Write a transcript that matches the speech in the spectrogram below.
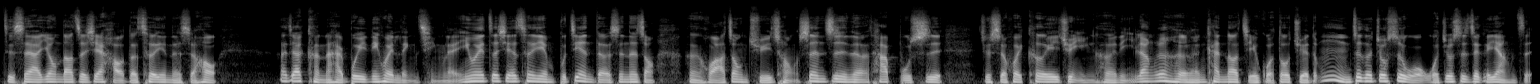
只是啊，用到这些好的测验的时候，大家可能还不一定会领情嘞，因为这些测验不见得是那种很哗众取宠，甚至呢，它不是。就是会刻意去迎合你，让任何人看到结果都觉得，嗯，这个就是我，我就是这个样子。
